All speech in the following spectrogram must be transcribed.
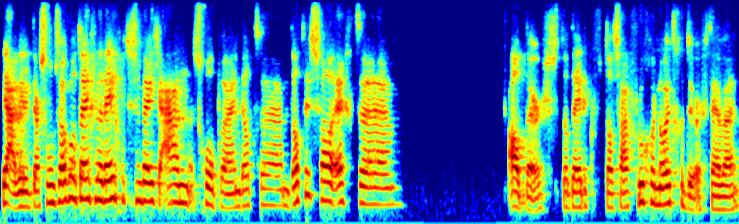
ja, wil ik daar soms ook wel tegen de regeltjes een beetje aanschoppen. En dat, uh, dat is wel echt anders. Dat, deed ik, dat zou ik vroeger nooit gedurfd hebben.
